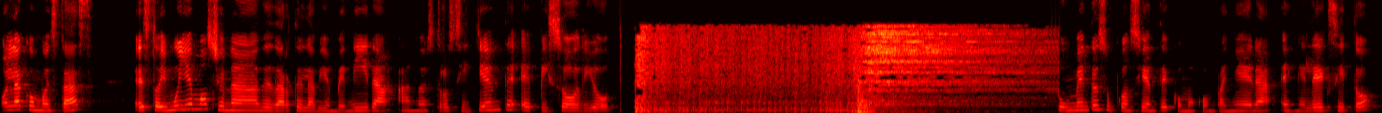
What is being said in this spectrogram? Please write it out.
Hola, ¿cómo estás? Estoy muy emocionada de darte la bienvenida a nuestro siguiente episodio. Tu mente subconsciente como compañera en el éxito,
